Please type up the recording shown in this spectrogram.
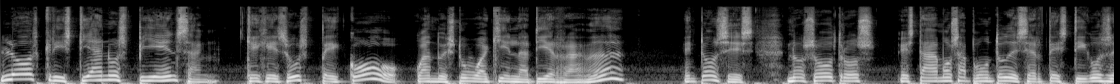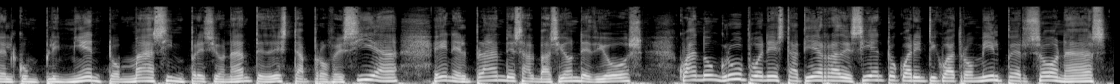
Los cristianos piensan que Jesús pecó cuando estuvo aquí en la tierra. ¿ah? Entonces, nosotros Estamos a punto de ser testigos del cumplimiento más impresionante de esta profecía en el plan de salvación de Dios, cuando un grupo en esta tierra de 144 mil personas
